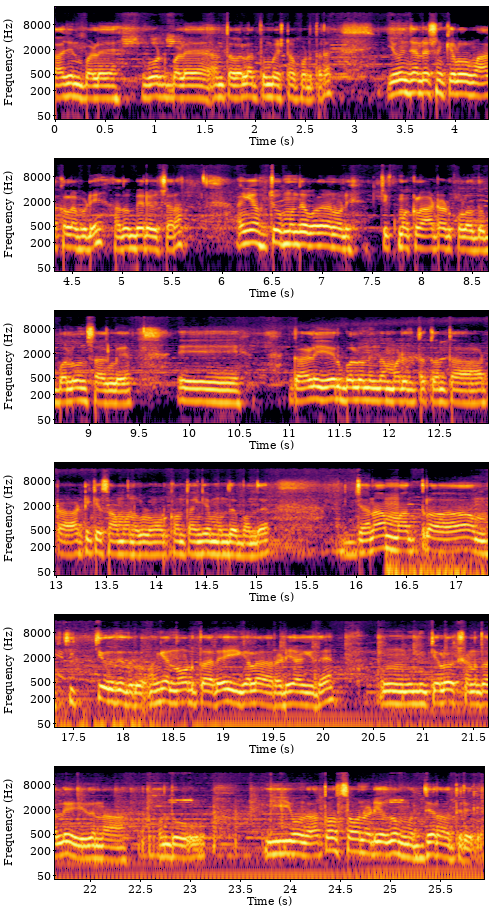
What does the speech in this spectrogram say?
ಗಾಜಿನ ಬಳೆ, ಗೋಟ್ ಬಳೆ ಅಂಥವೆಲ್ಲ ತುಂಬ ಇಷ್ಟಪಡ್ತಾರೆ. ಈವನ್ ಜನ್ರೇಷನ್ ಕೆಲವರು ಹಾಕಲ್ಲ ಬಿಡಿ, ಅದು ಬೇರೆ ವಿಚಾರ. ಹಂಗೆ ಒಂಚೂರು ಮುಂದೆ ಬಂದರೆ ನೋಡಿ, ಚಿಕ್ಕ ಮಕ್ಕಳು ಆಟ ಆಡ್ಕೊಳ್ಳೋದು ಬಲೂನ್ಸ್ ಆಗಲಿ, ಈ ಗಾಳಿ ಏರ್ ಬಲೂನಿಂದ ಮಾಡಿರ್ತಕ್ಕಂಥ ಆಟ, ಆಟಿಕೆ ಸಾಮಾನುಗಳು ನೋಡ್ಕೊತ ಹಂಗೆ ಮುಂದೆ ಬಂದೆ. ಜನ ಮಾತ್ರ ಕಿಕ್ಕಿರಿದಿದ್ರು ಹಂಗೆ ನೋಡ್ತಾರೆ, ಈಗೆಲ್ಲ ರೆಡಿಯಾಗಿದೆ ಇನ್ನು ಕೆಲವು ಕ್ಷಣದಲ್ಲಿ ಇದನ್ನು ಒಂದು ಈ ಒಂದು ರಥೋತ್ಸವ ನಡೆಯೋದು ಮಧ್ಯರಾತ್ರಿಗೆ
